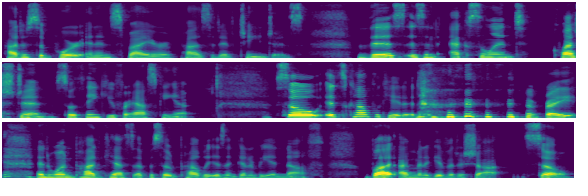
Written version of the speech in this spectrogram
How to support and inspire positive changes. This is an excellent question, so thank you for asking it. So it's complicated, right? And one podcast episode probably isn't going to be enough, but I'm going to give it a shot. So,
